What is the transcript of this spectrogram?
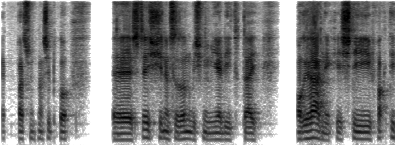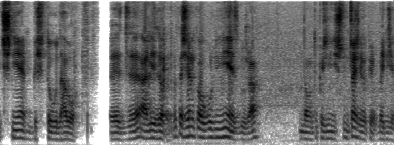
tak patrząc na szybko, yy, 47 sezonów byśmy mieli tutaj ogranych, jeśli faktycznie by się to udało yy, zrealizować. Bo ta ziemka ogólnie nie jest duża, no to w późniejszym czasie dopiero będzie.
